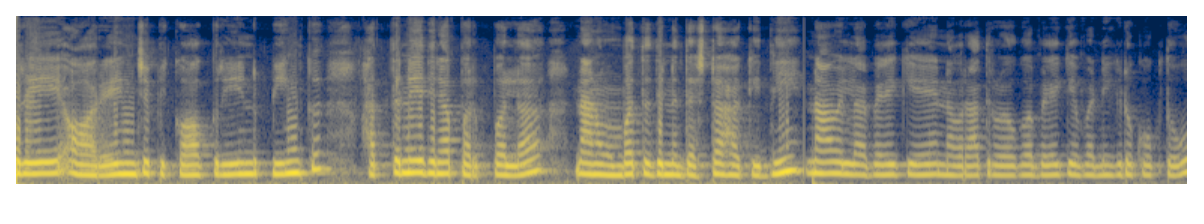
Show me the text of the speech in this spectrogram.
grey orange peacock green pink ಹತ್ತನೇ ದಿನ ಪರ್ಪಲ್ ನಾನು ಒಂಬತ್ತು ದಿನದಷ್ಟ ಹಾಕಿದ್ನಿ. ನಾವೆಲ್ಲ ಬೆಳಿಗ್ಗೆ, ನವರಾತ್ರಿ ಒಳಗೆ ಬೆಳಿಗ್ಗೆ ಬನ್ನಿ ಗಿಡಕ್ಕೆ ಹೋಗ್ತವು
